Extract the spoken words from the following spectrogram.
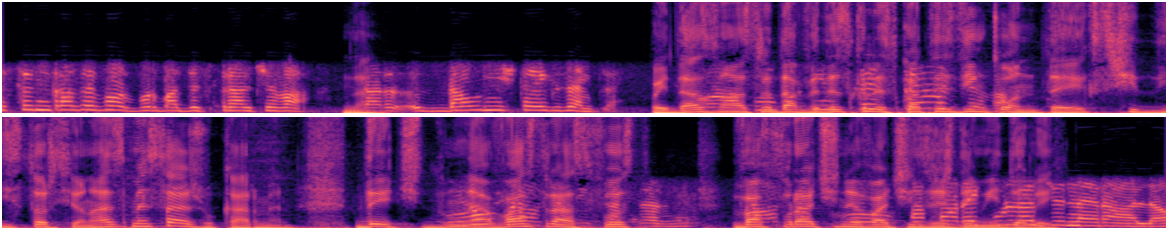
este într-adevăr vorba despre altceva. Da. Dar dau niște exemple. Păi dați Uh, dumneavoastră, acum dar vorbim vedeți că le despre scoateți din altceva. context și distorsionați mesajul, Carmen. Deci, dumneavoastră Nu ați vreau fost... să distorsionez. V-a Vreau furat să- cineva fac 50.000 o de regulă lei. generală.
